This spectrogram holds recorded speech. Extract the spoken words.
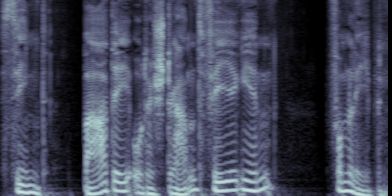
sind Bade- oder Strandferien vom Leben.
